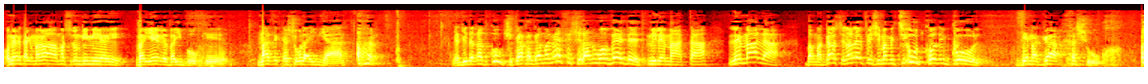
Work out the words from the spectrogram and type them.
אומרת הגמרא, מה שלומדים מ"וירא ויהי בוקר", מה זה קשור לעניין? יגיד הרב קוק שככה גם הנפש שלנו עובדת, מלמטה למעלה. במגע של הנפש עם המציאות, קודם כל, זה מגע חשוך,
